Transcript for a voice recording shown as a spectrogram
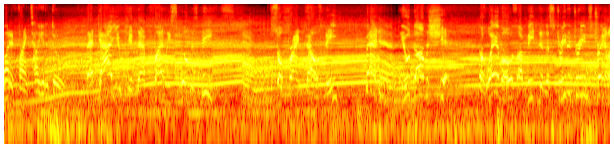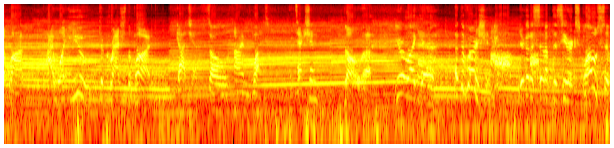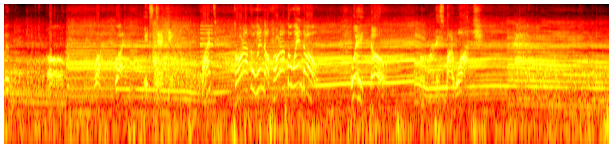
What did Frank tell you to do? That guy you kidnapped finally spilled his beans. So Frank tells me, Ben, you dumb shit. The Huevos are meeting in the Street of Dreams trailer park. I want you to crash the party. Gotcha. So I'm what? Protection? No, uh, you're like a, a diversion. You're gonna set up this here explosive and... Oh, What? What? it's ticking. What? Throw it out the window! Throw it out the window! Wait, no. It's my watch.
